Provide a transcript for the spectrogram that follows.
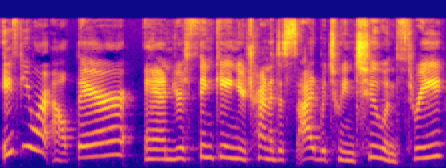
if you are out there and you're thinking you're trying to decide between two and three,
